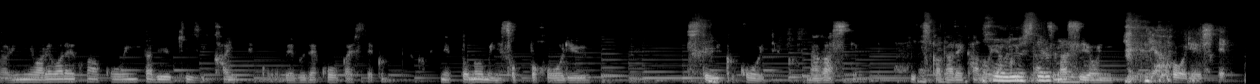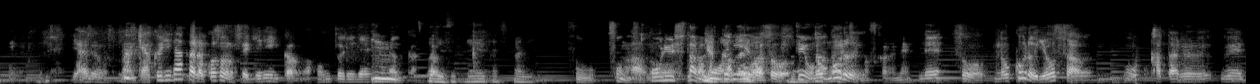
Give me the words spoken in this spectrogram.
ある意味我々がこうインタビュー記事書いてこうウェブで公開していくみたいなネットの海にそっと放流していく行為というか流していつか誰かの役に立ちますようにいや放流してる。いやでも、まあ、逆にだからこその責任感は本当にね、うん、なんかそうですね確かに。そうそうなんです放流したらもう逆に言えばそう手を離れちゃいますからね。ねそう残る良さを語る上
